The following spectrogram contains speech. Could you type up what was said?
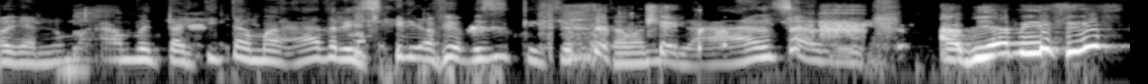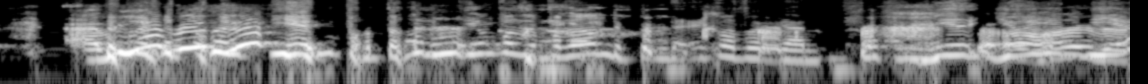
oigan, no mames, tantita madre, en serio, había veces que se pasaban de lanza, güey. Había veces, había todo veces. el tiempo, todo el tiempo se pasaban de pendejos, oigan. Y, y hoy en día,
